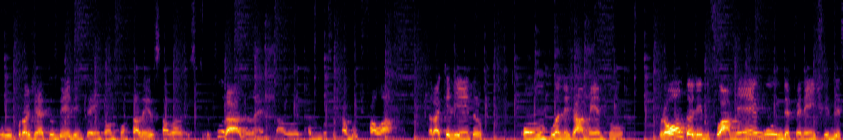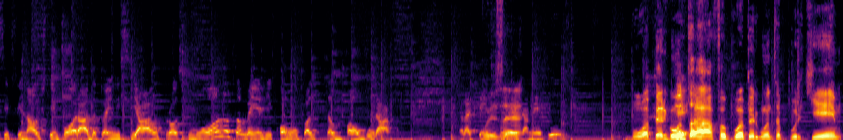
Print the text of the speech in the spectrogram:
o projeto dele, então, no Fortaleza, estava estruturado, né? Estava, como você acabou de falar. Será que ele entra com um planejamento pronto ali do Flamengo, independente desse final de temporada para iniciar o próximo ano, ou também ali como para tampar um buraco? Será que tem pois esse é. planejamento? É. Boa pergunta, é. Rafa, boa pergunta, porque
